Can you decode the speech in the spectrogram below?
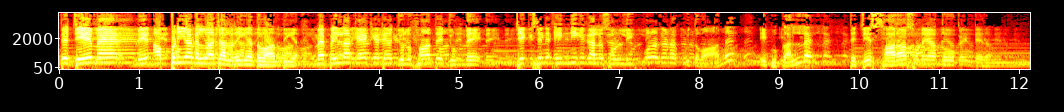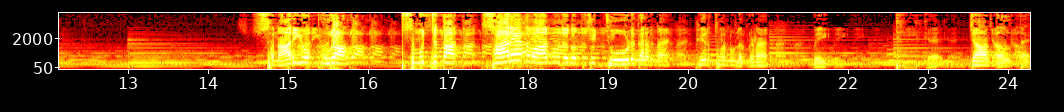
ਤੇ ਜੇ ਮੈਂ, ਮੇ ਆਪਣੀਆਂ ਗੱਲਾਂ ਚੱਲ ਰਹੀਆਂ ਦੀਵਾਨ ਦੀਆਂ, ਮੈਂ ਪਹਿਲਾਂ ਕਹਿ ਕੇ ਹਟਿਆ ਜ਼ੁਲਫਾਂ ਤੇ ਜੁੰਡੇ, ਜੇ ਕਿਸੇ ਨੇ ਇੰਨੀ ਕੀ ਗੱਲ ਸੁਣ ਲਈ, ਉਹਨਾਂ ਕਹਿਣਾ, ਕੋਈ ਦੀਵਾਨ ਹੈ? ਇਹ ਕੋਈ ਗੱਲ ਹੈ? ਤੇ ਜੇ ਸਾਰਾ ਸੁਣਿਆ 2 ਘੰਟੇ ਦਾ ਸਿਨਾਰੀਓ ਪੂਰਾ, ਸਮੁੱਚਤਾ, ਸਾਰੇ ਦੀਵਾਨ ਨੂੰ ਜਦੋਂ ਤੁਸੀਂ ਜੋੜ ਕਰਨਾ ਹੈ, ਫਿਰ ਤੁਹਾਨੂੰ ਲੱਗਣਾ ਹੈ ਬਈ ਠੀਕ ਹੈ, ਜਾਂ ਗਲਤ ਹੈ,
